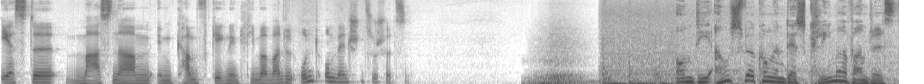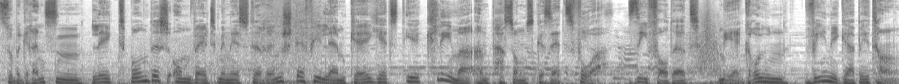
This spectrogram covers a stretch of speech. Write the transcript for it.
erste Maßnahmen im Kampf gegen den Klimawandel und um Menschen zu schützen. Um die Auswirkungen des Klimawandels zu begrenzen, legt Bundesumweltministerin Steffi Lemke jetzt ihr Klimaanpassungsgesetz vor. Sie fordert mehr Grün, weniger Beton.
